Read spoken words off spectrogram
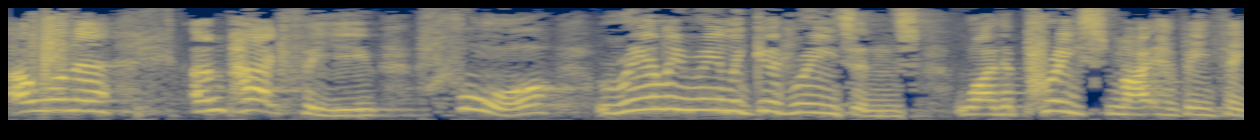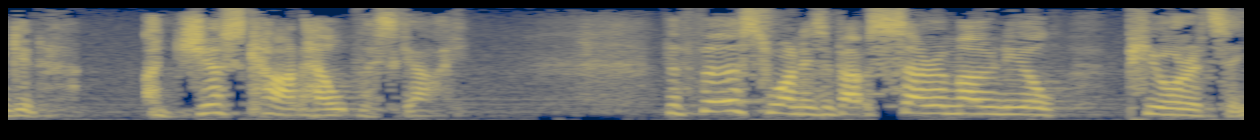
I want to unpack for you four really, really good reasons why the priest might have been thinking, I just can't help this guy. The first one is about ceremonial purity.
